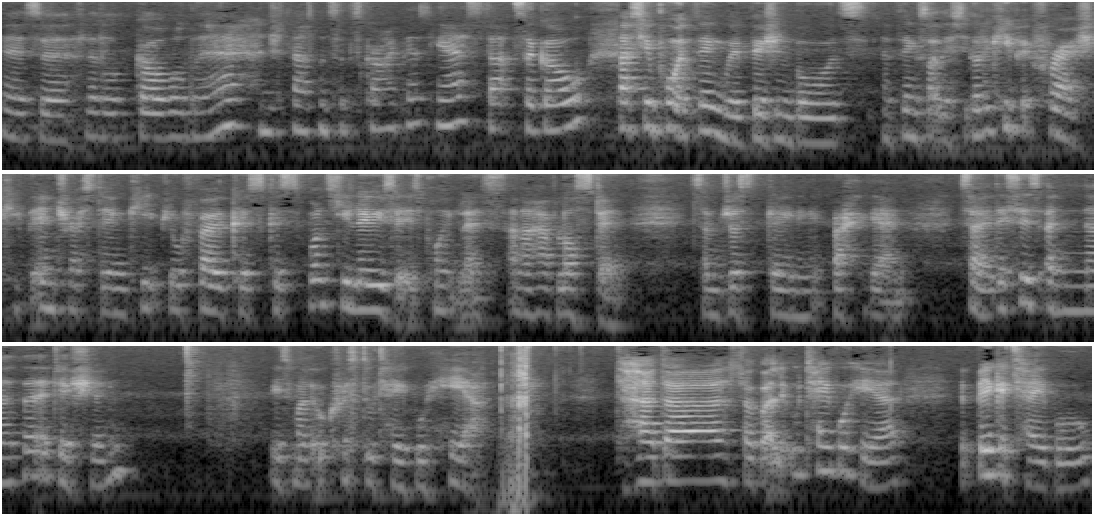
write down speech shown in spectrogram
there's a little goal there, 100,000 subscribers. Yes, that's a goal. That's the important thing with vision boards and things like this. You've got to keep it fresh, keep it interesting, keep your focus because once you lose it, it's pointless and I have lost it. So I'm just gaining it back again. So this is another edition. Is my little crystal table here. Ta-da! So I've got a little table here the bigger table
